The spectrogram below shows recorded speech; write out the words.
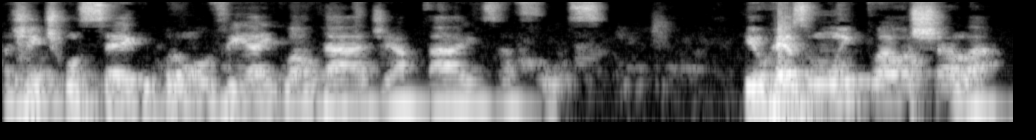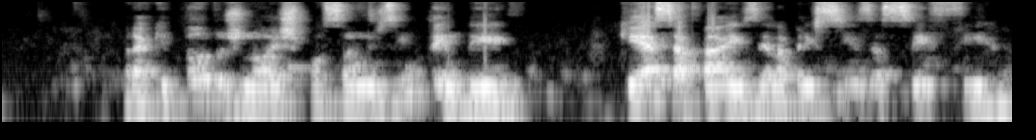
a gente consegue promover a igualdade, a paz, a força. Eu rezo muito a Oxalá, para que todos nós possamos entender que essa paz ela precisa ser firme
